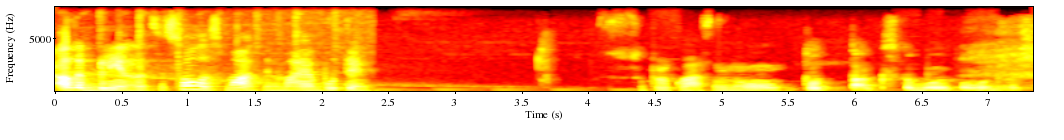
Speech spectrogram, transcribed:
Але, блін, ну це соло смак, він має бути супер класний. Ну, тут так з тобою погоджуюсь.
